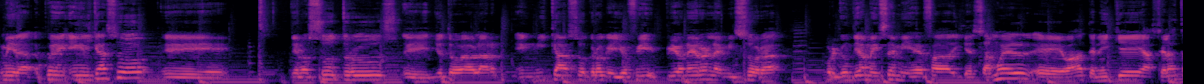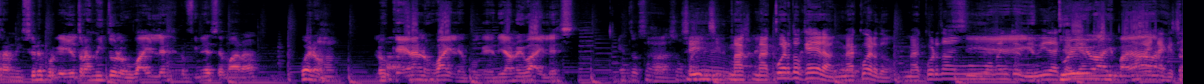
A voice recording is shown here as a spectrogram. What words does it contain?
Mira, pues en el caso, eh, nosotros, eh, yo te voy a hablar, en mi caso, creo que yo fui pionero en la emisora, porque un día me dice mi jefa, que Samuel, eh, vas a tener que hacer las transmisiones porque yo transmito los bailes los fines de semana. Bueno, los que eran los bailes, porque ya no hay bailes. Entonces, sí, sí me, acuerdo que eran, me acuerdo, me acuerdo en un momento de mi vida que había y pagabas, que se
